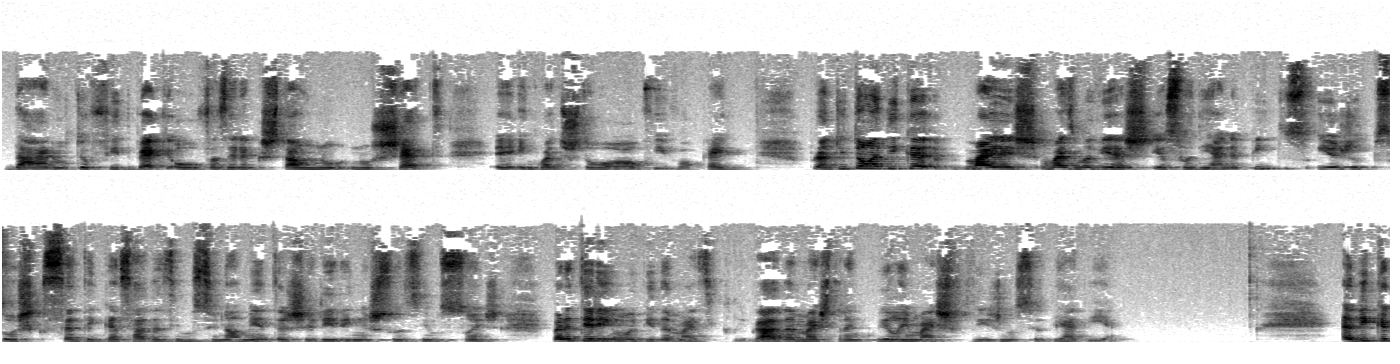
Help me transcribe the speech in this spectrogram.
dar o teu feedback ou fazer a questão no, no chat eh, enquanto estou ao vivo, ok? Pronto, então a dica, mais, mais uma vez, eu sou a Diana Pinto e ajudo pessoas que se sentem cansadas emocionalmente a gerirem as suas emoções para terem uma vida mais equilibrada, mais tranquila e mais feliz no seu dia a dia. A dica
